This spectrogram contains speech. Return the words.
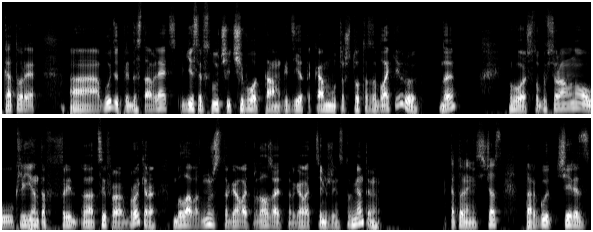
которая а, будет предоставлять, если в случае чего там где-то кому-то что-то заблокируют, да, вот, чтобы все равно у клиентов а, цифра брокера была возможность торговать, продолжать торговать теми же инструментами, которые они сейчас торгуют через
